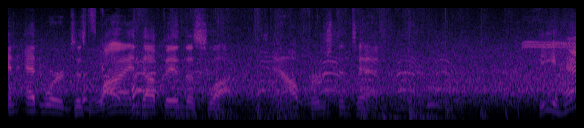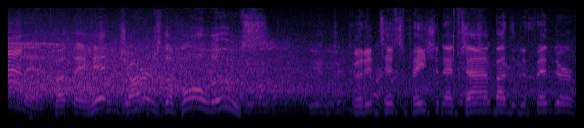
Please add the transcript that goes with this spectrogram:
And Edwards is lined up in the slot. Now first and 10. He had it, but the hit jars the ball loose. Good anticipation that time by the defender.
